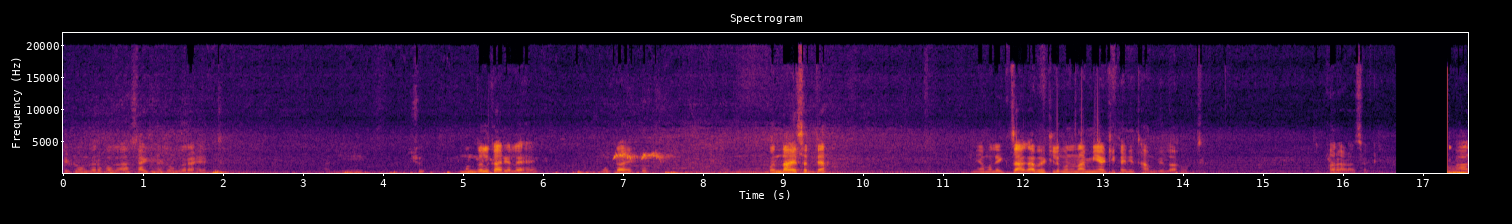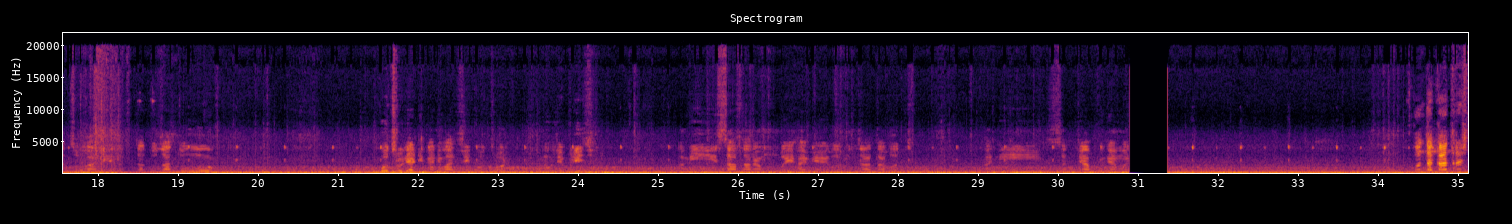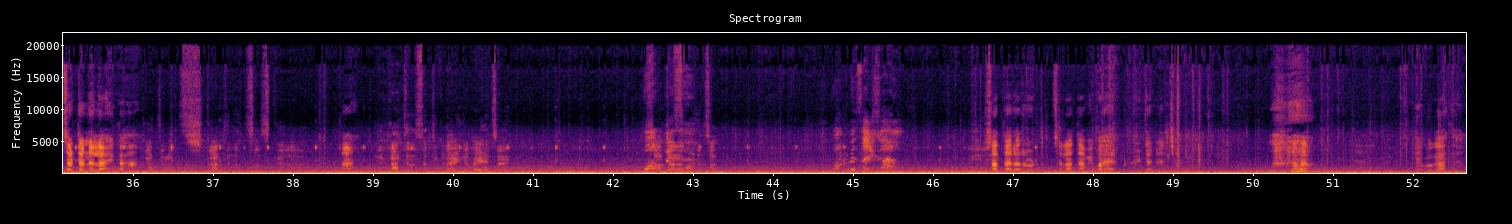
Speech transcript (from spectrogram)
हे डोंगर बघा साईडनं डोंगर आहेत. आणि शु मंगल कार्यालय आहे. मोठं आहे खूप. बंद आहे सध्या. आणि आम्हाला एक जागा भेटली म्हणून आम्ही या ठिकाणी थांबलेलो आहोत. फराळासाठी. हा जो आहे रस्ता तो जातो कोथरूड या ठिकाणी वारजे कोथरूड नवले ब्रिज आम्ही सातारा मुंबई हायवेवरून जात आहोत. आणि सध्या पुण्यामध्ये कोणता? कात्रजचा टनल आहे का हा? कात्रज कात्रजच का? हा? कात्रजचं तिकडं आहे का काय ह्याचं आहे. सातारा रोडचा सातारा रोड चला आता आम्ही बाहेर पडलोय टनलच्या हे आता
